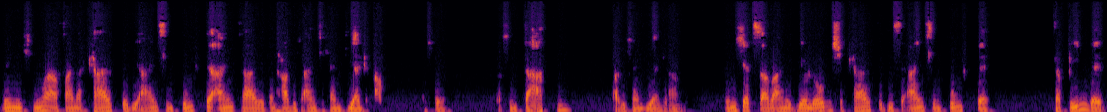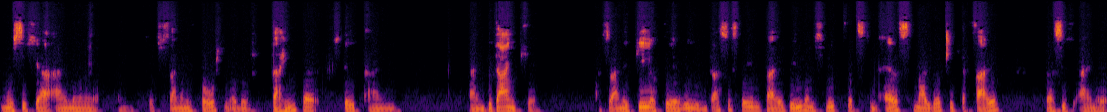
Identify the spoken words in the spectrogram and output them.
Wenn ich nur auf einer Karte die einzelnen Punkte eintrage, dann habe ich eigentlich ein Diagramm. Also das sind Daten, habe ich ein Diagramm. Wenn ich jetzt aber eine biologische Karte, diese einzelnen Punkte verbinde, muss ich ja eine, sozusagen eine Vorstellung oder dahinter steht ein, ein Gedanke also eine Geotheorie. Und das ist eben bei William Smith jetzt zum ersten Mal wirklich der Fall, dass ich eine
